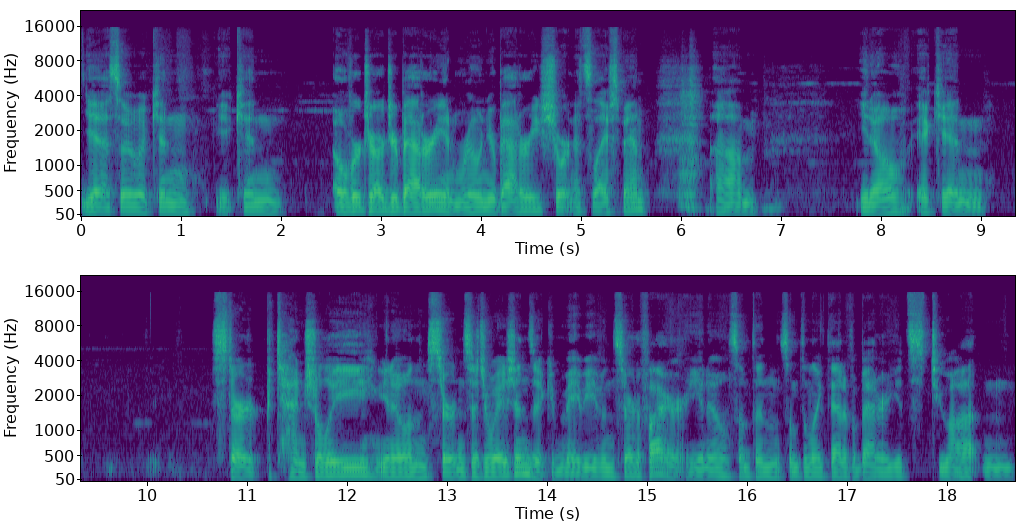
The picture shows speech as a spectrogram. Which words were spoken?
Yeah, yeah so it can it can overcharge your battery and ruin your battery, shorten its lifespan. Um, you know, it can start potentially, you know, in certain situations, it could maybe even start a fire, you know, something, something like that. If a battery gets too hot and,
